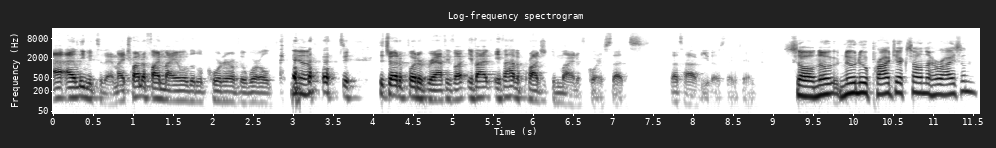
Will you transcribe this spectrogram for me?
I, I, leave it to them. I try to find my own little corner of the world yeah. to to try to photograph if I if I if I have a project in mind. Of course, that's that's how I view those things. Yeah. So no no new projects on the horizon.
